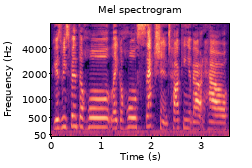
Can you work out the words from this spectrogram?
because we spent the whole, like a whole section talking about how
